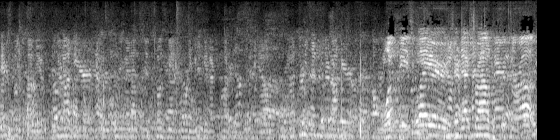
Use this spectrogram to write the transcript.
They're supposed to tell you. If they're not here after 40 minutes, it's supposed to be at 40. We can give extra hundred. Yeah. But 30 they're not here. One piece players, your next round parents are up.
